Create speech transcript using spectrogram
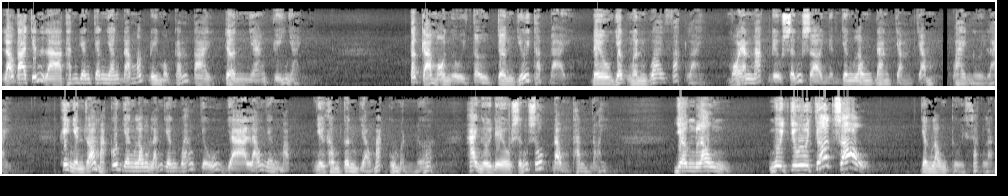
Lão ta chính là thanh dân chân nhân đã mất đi một cánh tay trên nhạn chủy nhai. Tất cả mọi người từ trên dưới thạch đài đều giật mình quay phát lại. Mọi ánh mắt đều sững sờ nhìn dân long đang chậm chậm quay người lại. Khi nhìn rõ mặt của dân long lãnh dân quán chủ và lão nhân mập như không tin vào mắt của mình nữa. Hai người đều sửng sốt đồng thanh nói. Dân long, người chưa chết sao? Dân long cười sắc lạnh.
